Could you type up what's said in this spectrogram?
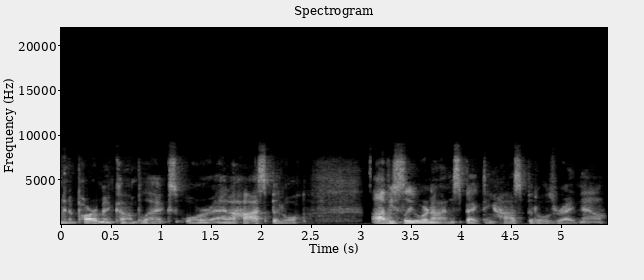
an apartment complex or at a hospital. Obviously, we're not inspecting hospitals right now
